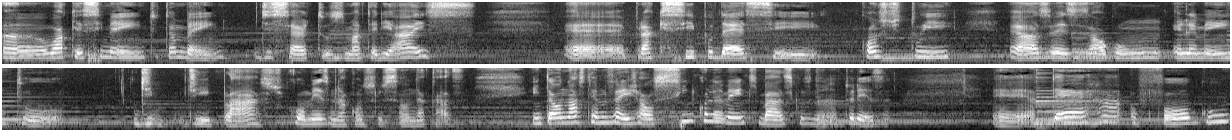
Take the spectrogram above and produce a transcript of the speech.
uh, o aquecimento também de certos materiais é, para que se pudesse constituir, é, às vezes, algum elemento de, de plástico ou mesmo na construção da casa. Então, nós temos aí já os cinco elementos básicos da natureza: é, a terra, o fogo,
